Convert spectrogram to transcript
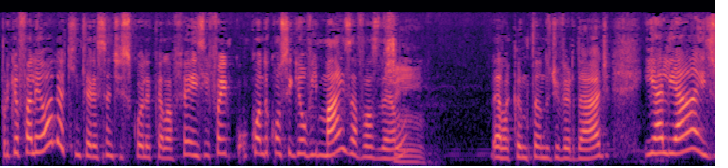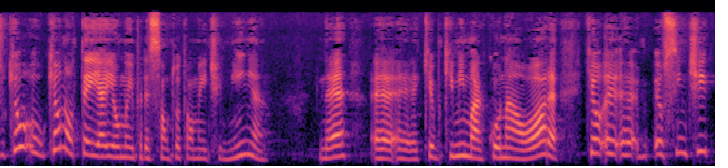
Porque eu falei, olha que interessante escolha que ela fez. E foi quando eu consegui ouvir mais a voz dela Sim. dela cantando de verdade. E, aliás, o que eu, o que eu notei aí é uma impressão totalmente minha, né? É, é, que, que me marcou na hora, que eu, é, é, eu senti.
